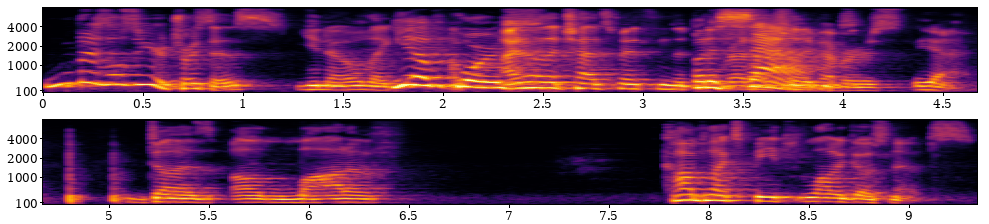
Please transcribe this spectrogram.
But it's also your choices. You know, like yeah, of course. I know that Chad Smith and the but Red Hot Chili. Peppers Yeah. does a lot of complex beats with a lot of ghost notes.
